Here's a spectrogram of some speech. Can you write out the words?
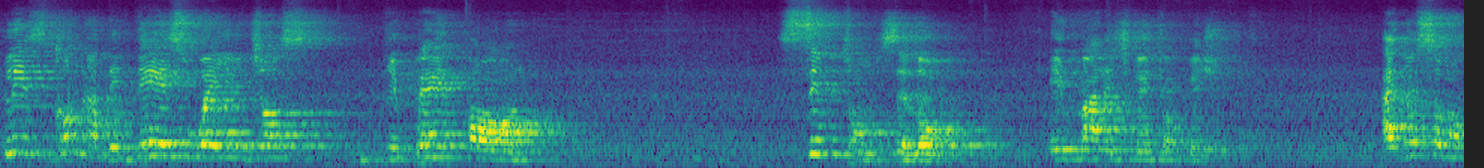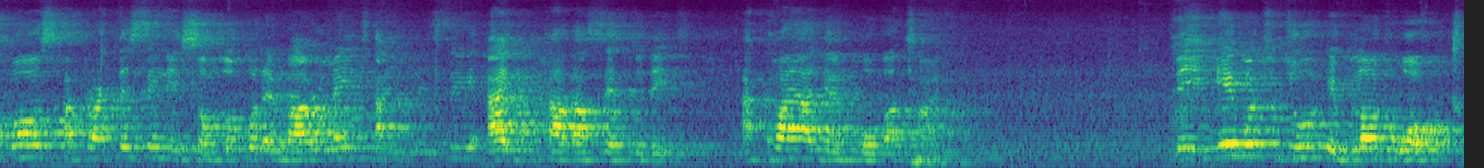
Please come at the days where you just depend on symptoms alone in management of patients. I know some of us are practicing in some local environment and you say, I don't have access to this. Acquire them over time. Be able to do a blood work.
